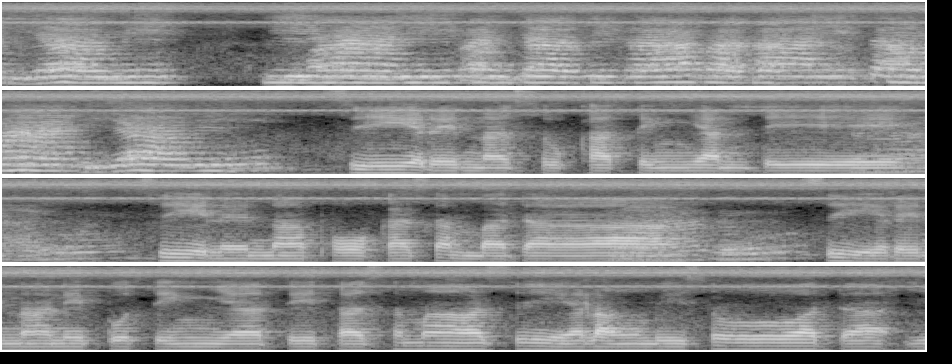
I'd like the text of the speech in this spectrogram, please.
ธิยามิอิมานิปัญจสิกขาปะทานิสมาธิยามิสีเรนะสุขติงยันติ สีเรนะโภคสัมบดาสีเรนะนิปุติงยติตัสมาสีรังวิโสดะเย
